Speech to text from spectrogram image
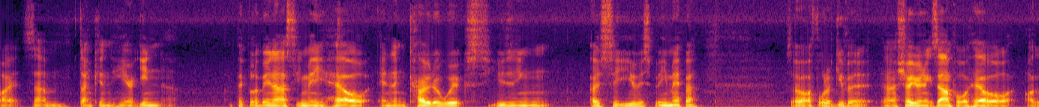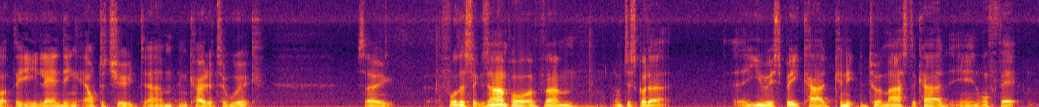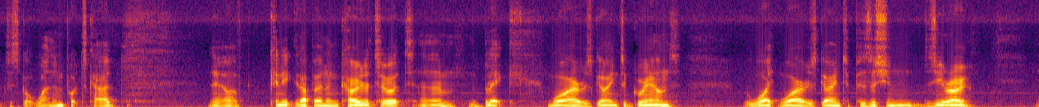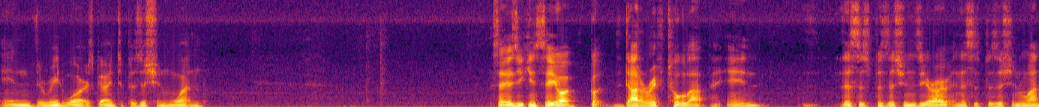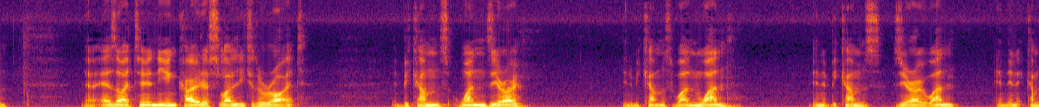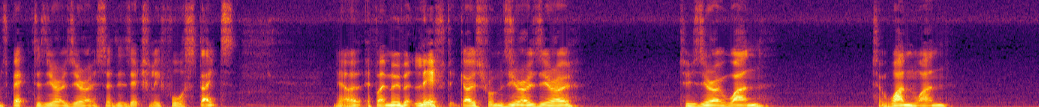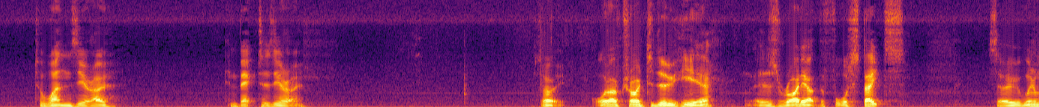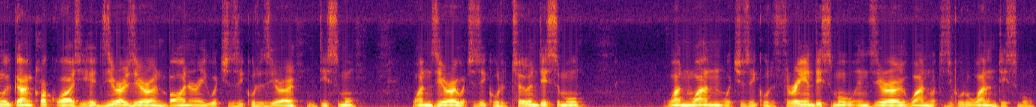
Hi, it's um, Duncan here again. People have been asking me how an encoder works using OC USB mapper. So I thought I'd give a uh, show you an example of how I got the landing altitude um, encoder to work. So for this example, I've um, I've just got a, a USB card connected to a Mastercard, and off that just got one inputs card. Now I've connected up an encoder to it. Um, the black wire is going to ground. The white wire is going to position 0 and the red wire is going to position 1. So as you can see I've got the data ref tool up and this is position 0 and this is position 1. Now as I turn the encoder slowly to the right it becomes 1 0 then it becomes 1 1 then it becomes 0 1 and then it comes back to 0 0 so there's actually four states. Now if I move it left it goes from 0 0 to 0 1 to 1 1 to 1 0 and back to 0 so what I've tried to do here is write out the four states. So when we're going clockwise you had 0 0 in binary which is equal to 0 in decimal, 1 0 which is equal to 2 in decimal, 1 1 which is equal to 3 in decimal and 0 1 which is equal to 1 in decimal.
